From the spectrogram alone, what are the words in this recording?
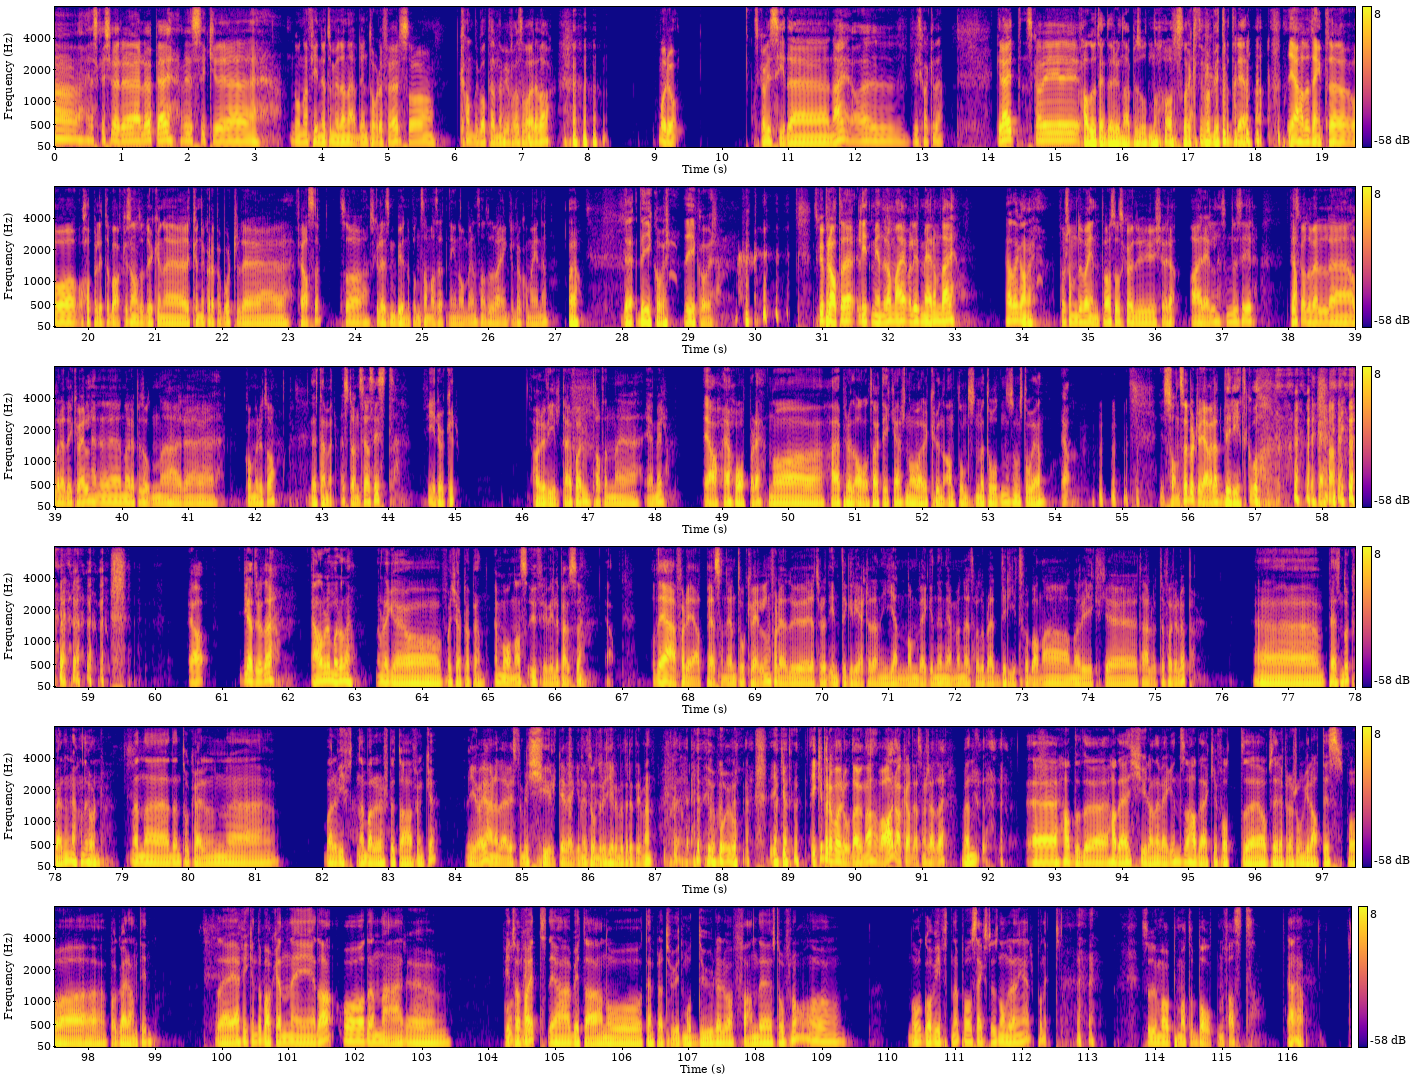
jeg skal kjøre løp, jeg. Hvis ikke eh, noen har funnet ut hvor mye den Audien tåler før, så kan det godt hende vi får svaret da. Moro. Skal vi si det Nei, vi skal ikke det. Greit, skal vi Hadde du tenkt å runde episoden nå, så ikke du får begynt å trene? Jeg hadde tenkt øh, å hoppe litt tilbake, sånn at du kunne, kunne kløppe bort det fjaset. Så skulle jeg liksom begynne på den samme setningen om igjen, sånn at det var enkelt å komme inn igjen. Det, det gikk over. Det gikk over. Skal vi prate litt mindre om meg og litt mer om deg? Ja, det kan vi. For som du var inne på, så skal du kjøre ARL, som du sier. Det Ja. skal du vel eh, allerede i kveld, eh, når episoden her eh, kommer ut òg. Det stemmer. En stund siden sist. Fire uker. Har du hvilt deg i form? Tatt en Emil? Ja, jeg håper det. Nå har jeg prøvd alle taktikker, så nå var det kun Antonsen-metoden som sto igjen. Sånn sett burde jeg være dritgod. ja. Gleder du deg? Ja, det blir moro, det. Det blir gøy å få kjørt løp igjen. En måneds ufrivillig pause. Ja. Og det er fordi at PC-en din tok kvelden, fordi du rett og slett integrerte den gjennom veggen din hjemme etter at du ble dritforbanna når det gikk eh, til helvete forrige løp. Uh, PC-en tok kvelden, ja, det gjorde den. Men uh, den tok kvelden uh, Bare viftene bare slutta å funke. Det gjør gjerne det hvis du blir kylt i veggen i 200 km i timen. jo, jo. Ikke, ikke prøv å ro deg unna. Det var akkurat det som skjedde. Men eh, hadde, det, hadde jeg kyla i veggen, så hadde jeg ikke fått eh, reparasjon gratis på, på garantien. Så det, jeg fikk den tilbake igjen i dag, og den er eh, fit for fight. De har bytta noe temperaturmodul, eller hva faen det sto for noe. Og nå går viftene på 6000 omdreininger på nytt. Så du må på en måte bolte den fast. Ja, ja.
